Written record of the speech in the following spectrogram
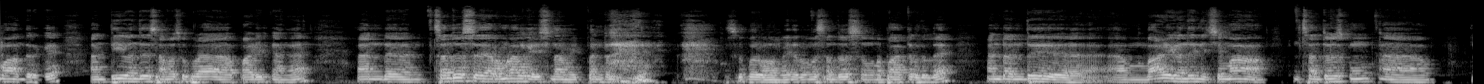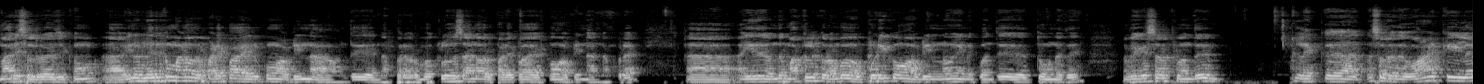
வந்திருக்கு. அண்ட் தீ வந்து செம சூப்பரா பாடியிருக்காங்க. அண்ட் uh, சந்தோஷ் uh, ரொம்ப நாள் கழிச்சு நான் மீட் பண்றேன். சூப்பர் மாமே. ரொம்ப சந்தோஷம். உன்னை பார்க்கறதுல. அண்ட் வந்து um, வாழை வந்து நிச்சயமா சந்தோஷ்க்கும் மாரி செல்வராஜுக்கும் இன்னும் நெருக்கமான ஒரு படைப்பாக இருக்கும் அப்படின்னு நான் வந்து நம்புகிறேன் ரொம்ப க்ளோஸான ஒரு படைப்பாக இருக்கும் அப்படின்னு நான் நம்புகிறேன் இது வந்து மக்களுக்கு ரொம்ப பிடிக்கும் அப்படின்னும் எனக்கு வந்து தோணுது. பிகாஸ் ஆஃப் வந்து லைக் என்ன சொல்கிறது வாழ்க்கையில்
